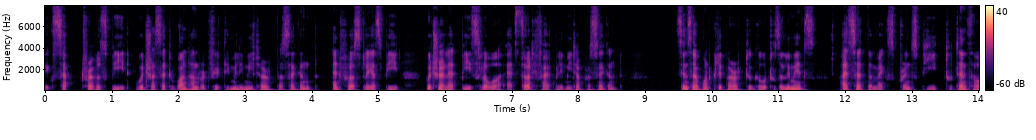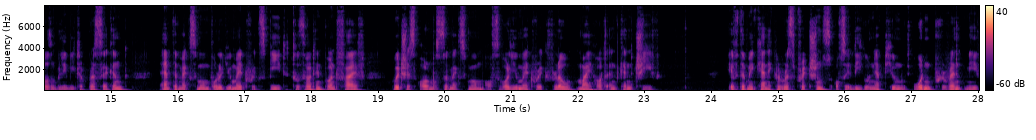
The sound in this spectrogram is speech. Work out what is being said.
except travel speed, which I set to 150 mm per second, and first layer speed, which I let be slower at 35 mm per second. Since I want Klipper to go to the limits, I set the max print speed to 10,000 mm per second and the maximum volumetric speed to 13.5, which is almost the maximum of the volumetric flow my hot end can achieve. If the mechanical restrictions of the Elegoo Neptune wouldn't prevent me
